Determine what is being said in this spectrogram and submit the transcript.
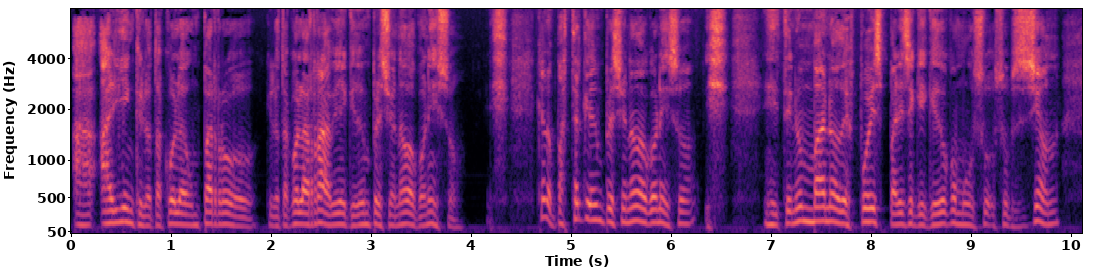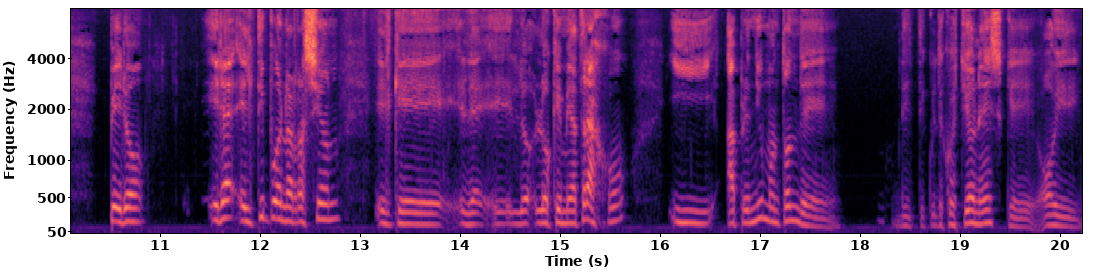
a alguien que lo atacó, un perro que lo atacó la rabia y quedó impresionado con eso. Claro, Pasteur quedó impresionado con eso, y este, en un mano después parece que quedó como su obsesión, pero era el tipo de narración el que, lo, que me atrajo y aprendí un montón de, cuestiones que hoy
